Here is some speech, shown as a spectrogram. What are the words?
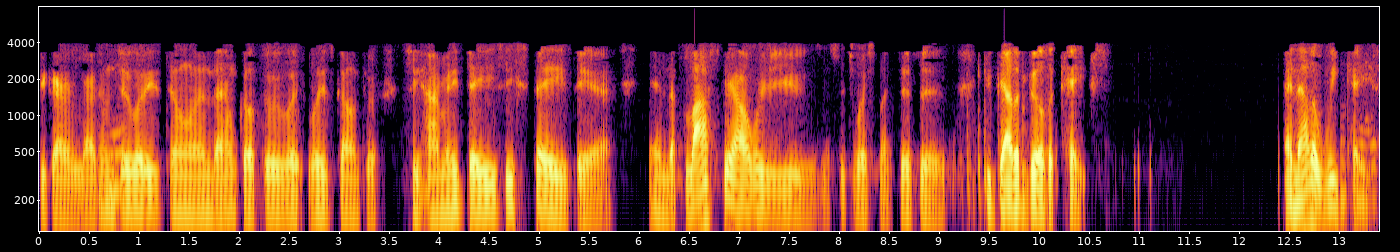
You gotta let him do mm-hmm. what he's doing, let him go through what, what he's going through. See how many days he stays there. And the philosophy I always use in situations like this is you gotta build a case. And not a weak Okay. case.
